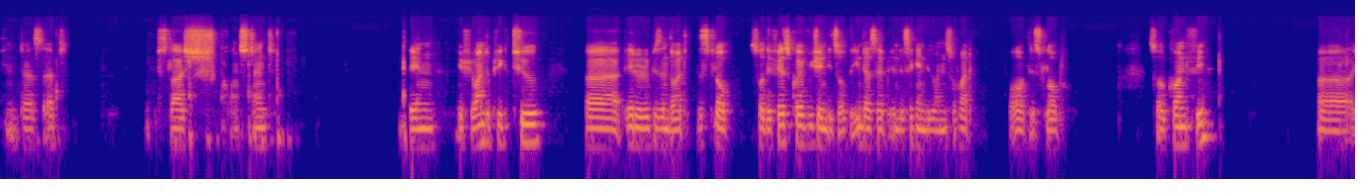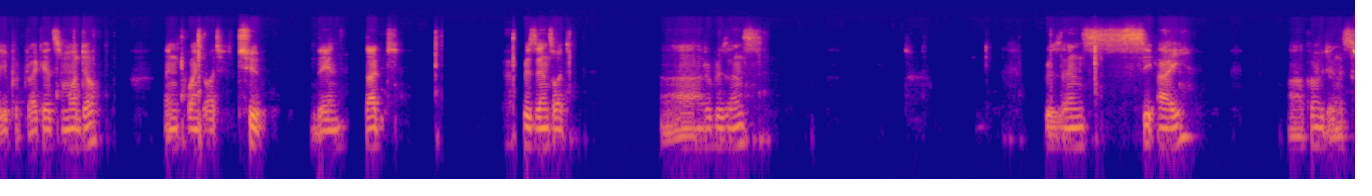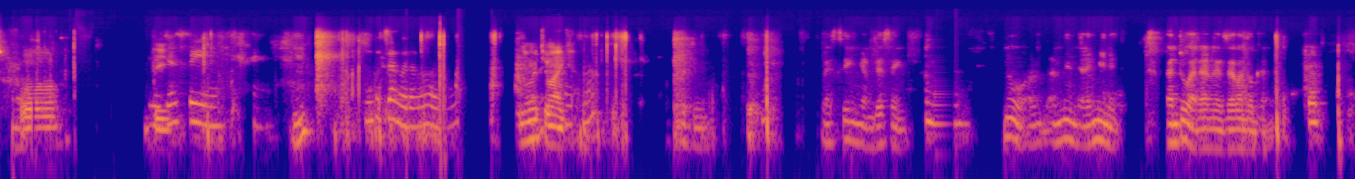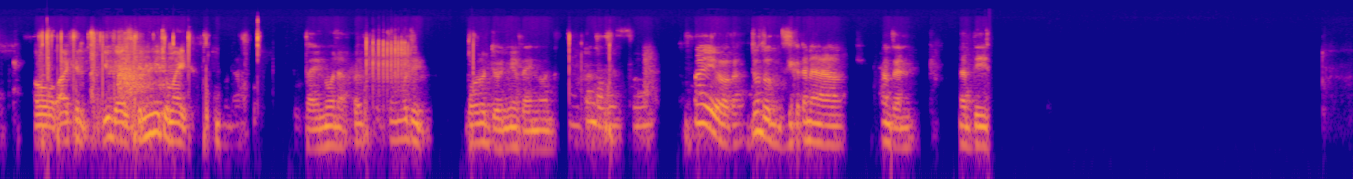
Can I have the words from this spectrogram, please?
Intercept slash constant. Then if you want to pick two, uh, it will represent what? The slope. So the first coefficient is of the intercept and the second is one so what? For the slope. So confi, uh, you put brackets model and point what? Two. Then that represents what? Uh, represents represents CI uh, confidence for You just saying. Hmm? Niko sawa na wewe. Can you mute your mic? I'm think I'm just saying. Mm. No, I, mean, I mean it. I mean it. Kantu anaweza kuondoka. Oh, I can. You guys, can you mute your mic? Zainona. Kuti boro joni zainona. Mpenda visi. Ayo, zozo zikakana kwanza na the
